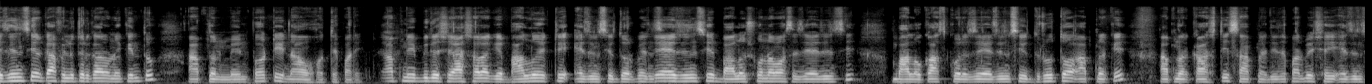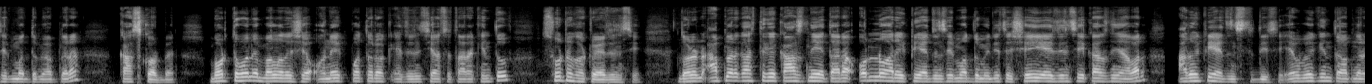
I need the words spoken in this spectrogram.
এজেন্সির গাফিলতির কারণে কিন্তু আপনার মেন পাওয়ারটি নাও হতে পারে। আপনি বিদেশে আসার আগে ভালো একটি এজেন্সি ধরবেন, যে এজেন্সির ভালো সুনাম আছে, যে এজেন্সি ভালো কাজ করে, যে এজেন্সি দ্রুত আপনাকে আপনার কাজটি সাপ্লাই দিতে পারবে, সেই এজেন্সির মাধ্যমে আপনারা কাজ করবেন। বর্তমানে বাংলাদেশে অনেক প্রতারক এজেন্সি আছে, তারা কিন্তু ছোটোখাটো এজেন্সি ধরেন আপনার কাছ থেকে কাজ নিয়ে তারা অন্য আরেকটি এজেন্সির মাধ্যমে দিচ্ছে সেই এজেন্সির কাজ নিয়ে আবার আরও একটি এজেন্সিতে দিচ্ছে এভাবে কিন্তু আপনার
